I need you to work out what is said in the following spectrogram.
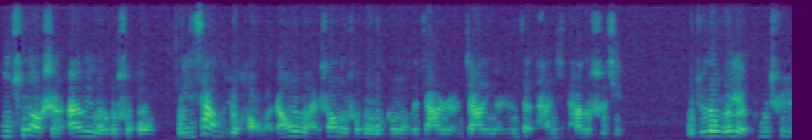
一听到神安慰我的时候，我一下子就好了。然后晚上的时候，我跟我的家人、家里面人在谈起他的事情，我觉得我也不去，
